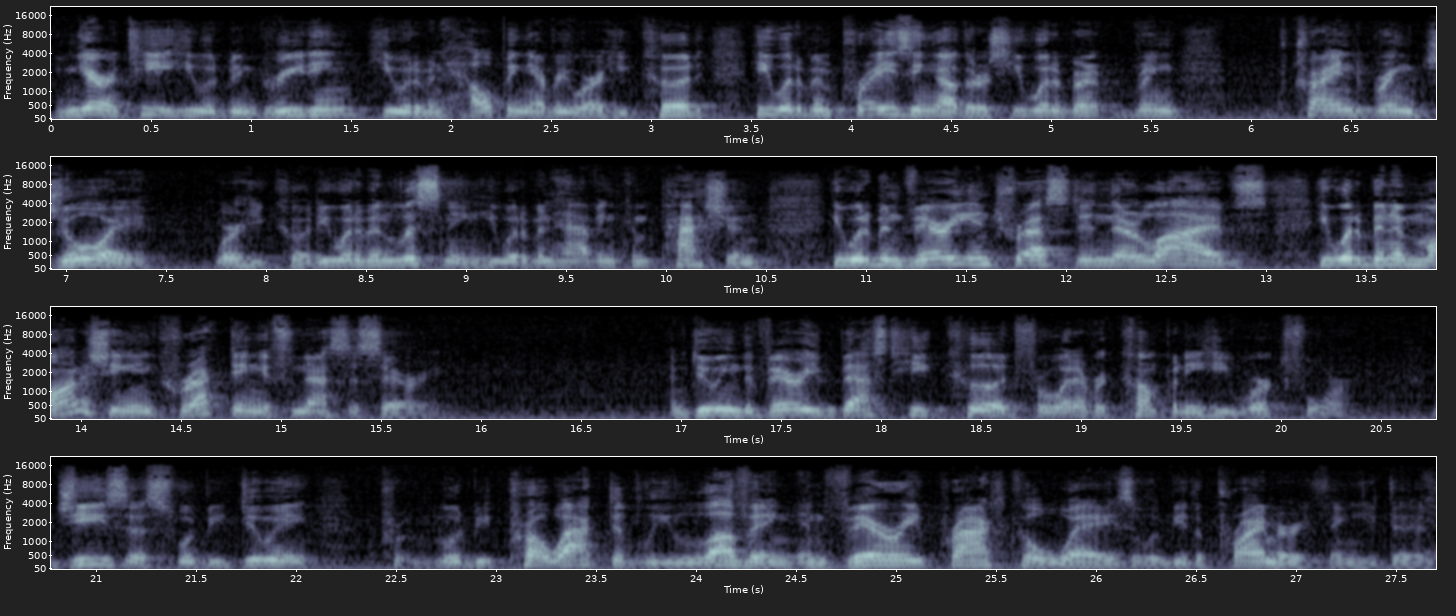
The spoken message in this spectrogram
You can guarantee he would have been greeting, he would have been helping everywhere he could, he would have been praising others, he would have been bring, trying to bring joy where he could. He would have been listening. He would have been having compassion. He would have been very interested in their lives. He would have been admonishing and correcting if necessary, and doing the very best he could for whatever company he worked for. Jesus would be doing would be proactively loving in very practical ways. It would be the primary thing he did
